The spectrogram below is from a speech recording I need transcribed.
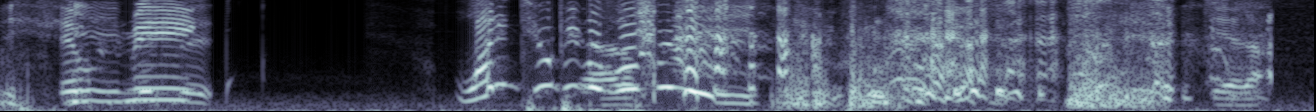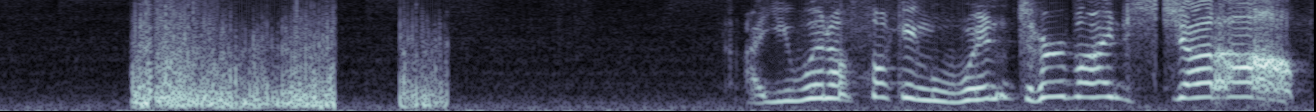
He was me. it. Why did two people vote for me? Yeah. Are you in a fucking wind turbine? Shut up!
